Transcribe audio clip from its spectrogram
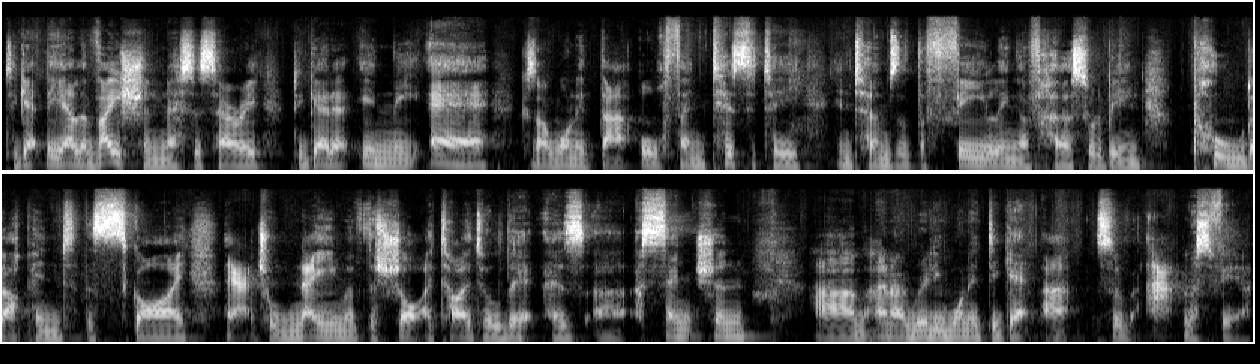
to get the elevation necessary to get it in the air, because I wanted that authenticity in terms of the feeling of her sort of being pulled up into the sky. The actual name of the shot, I titled it as uh, Ascension, um, and I really wanted to get that sort of atmosphere.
